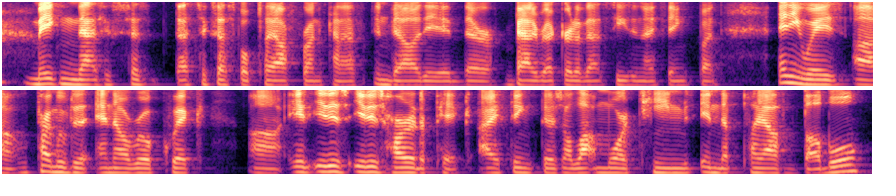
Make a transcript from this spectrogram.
making that success that successful playoff run kind of invalidated their bad record of that season, I think. But, anyways, uh, we'll probably move to the NL real quick. Uh, it, it is it is harder to pick. I think there's a lot more teams in the playoff bubble,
